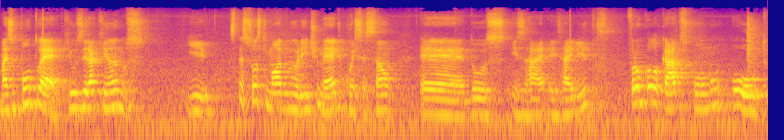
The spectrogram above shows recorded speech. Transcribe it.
mas o ponto é que os iraquianos e as pessoas que moram no Oriente Médio, com exceção é, dos israelitas, foram colocados como o outro,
